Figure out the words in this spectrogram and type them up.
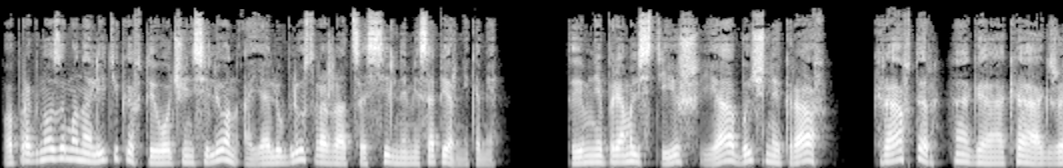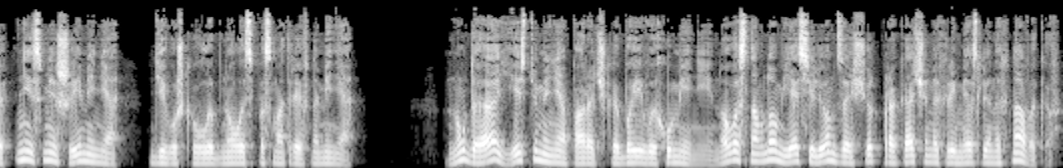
«По прогнозам аналитиков, ты очень силен, а я люблю сражаться с сильными соперниками. Ты мне прям льстишь, я обычный краф, «Крафтер? Ага, как же, не смеши меня», – девушка улыбнулась, посмотрев на меня. «Ну да, есть у меня парочка боевых умений, но в основном я силен за счет прокачанных ремесленных навыков».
